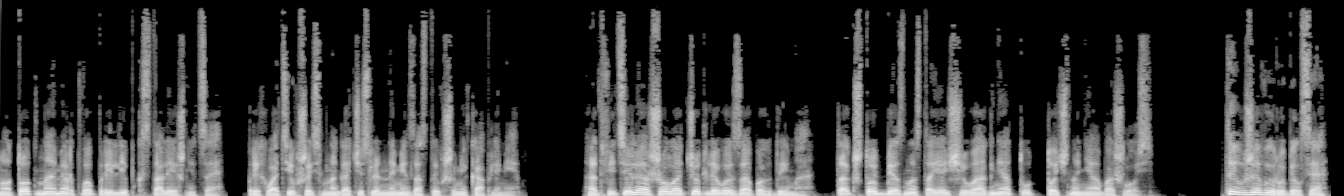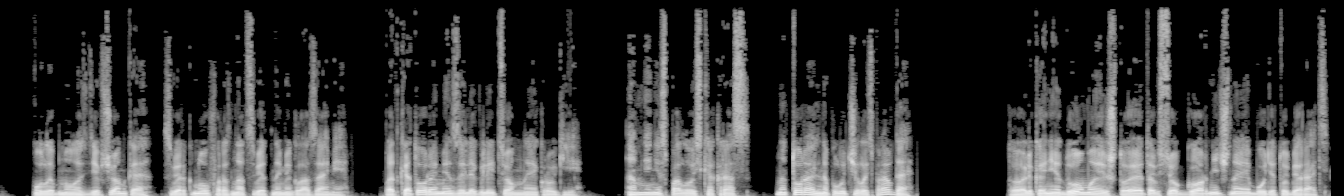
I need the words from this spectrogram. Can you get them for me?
но тот намертво прилип к столешнице, прихватившись многочисленными застывшими каплями. От фитиля шел отчетливый запах дыма, так что без настоящего огня тут точно не обошлось. «Ты уже вырубился», — улыбнулась девчонка, сверкнув разноцветными глазами, под которыми залегли темные круги. «А мне не спалось как раз. Натурально получилось, правда?» «Только не думай, что это все горничная будет убирать»,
